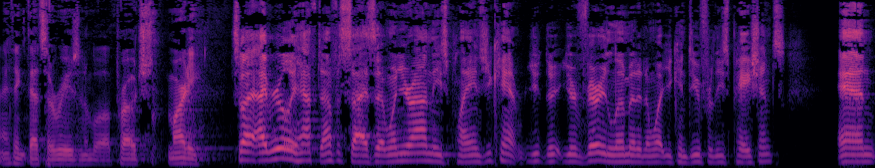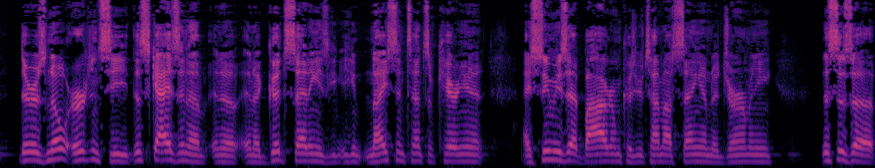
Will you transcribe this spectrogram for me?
I think that's a reasonable approach. Marty. So I I really have to emphasize that when you're on these planes, you can't. You, you're very limited in what you can do for these patients, and there is no urgency. This guy's in a in a in a good setting. He's he nice intensive care unit. I assume he's at Bagram because you're talking about sending him to Germany. This is a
